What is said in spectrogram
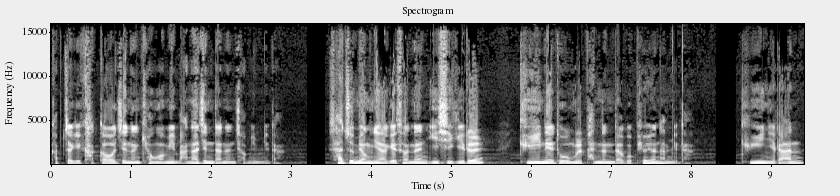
갑자기 가까워지는 경험이 많아진다는 점입니다. 사주 명리학에서는 이 시기를 귀인의 도움을 받는다고 표현합니다. 귀인이란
